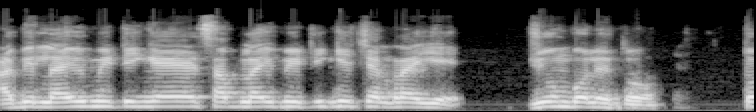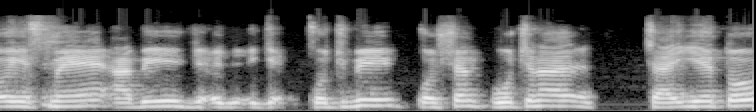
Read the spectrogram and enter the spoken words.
अभी लाइव मीटिंग है, सब लाइव मीटिंग ही चल रहा है ये, जूम बोले तो। तो इसमें अभी कुछ भी क्वेश्चन पूछना चाहिए तो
